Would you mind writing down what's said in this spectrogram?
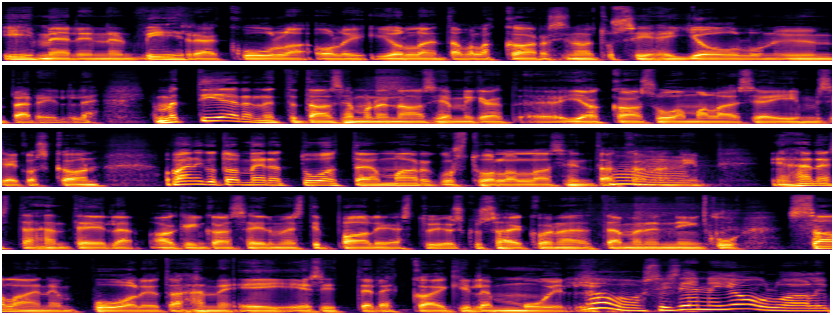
ihmeellinen vihreä kuula oli jollain tavalla karsinoitu siihen joulun ympärille. Ja mä tiedän, että tämä on semmoinen asia, mikä äh, jakaa suomalaisia ihmisiä, koska on, on vähän niin kuin tuo meidän tuottaja Markus tuolla lasin takana, mm. niin, niin hänestähän teillä Akin kanssa ilmeisesti paljastui joskus aikoinaan tämmöinen niin kuin salainen puoli, jota hän ei esittele kaikille muille. Joo, siis ennen joulua oli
